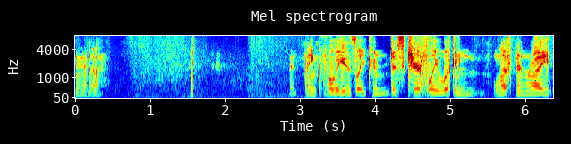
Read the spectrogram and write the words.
Yeah. And thankfully is like I'm just carefully looking left and right.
